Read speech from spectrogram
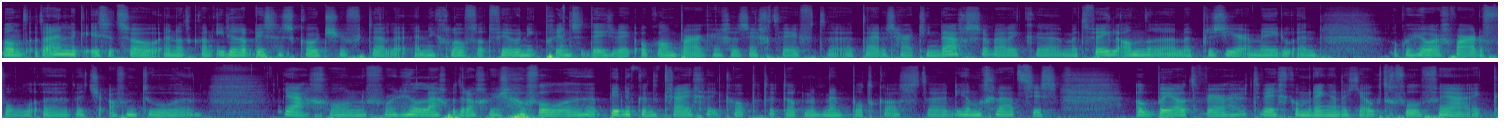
Want uiteindelijk is het zo, en dat kan iedere business coach je vertellen. En ik geloof dat Veronique Prinsen deze week ook al een paar keer gezegd heeft uh, tijdens haar tiendaagse, waar ik met vele anderen met plezier aan meedoe. En ook weer heel erg waardevol dat je af en toe ja, gewoon voor een heel laag bedrag weer zoveel binnen kunt krijgen. Ik hoop dat ik dat met mijn podcast, die helemaal gratis is, ook bij jou teweeg kan brengen. Dat je ook het gevoel van ja, ik,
